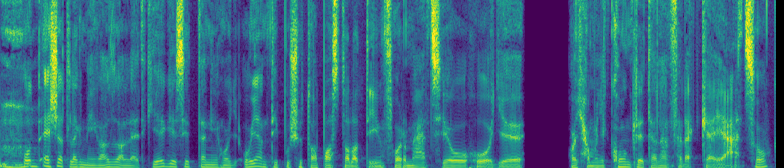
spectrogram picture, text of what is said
Uh-huh. Ott esetleg még azzal lehet kiegészíteni, hogy olyan típusú tapasztalati információ, hogy hogyha mondjuk konkrét ellenfelekkel játszok,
